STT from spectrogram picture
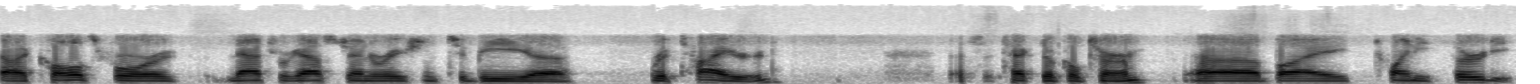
uh, calls for natural gas generation to be uh, retired. That's a technical term uh, by 2030.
